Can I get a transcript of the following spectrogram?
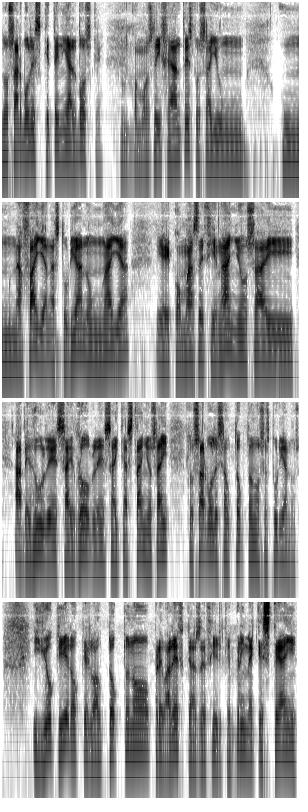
los árboles que tenía el bosque. Mm. Como os dije antes, pues hay un, una falla en asturiano, un haya, eh, con más de 100 años, hay abedules, hay robles, hay castaños, hay los árboles autóctonos asturianos. Y yo quiero que lo autóctono prevalezca, es decir, que mm. prime, que esté ahí,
